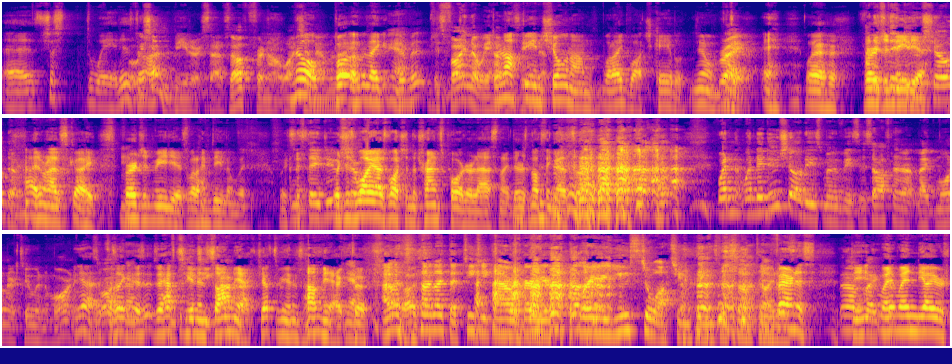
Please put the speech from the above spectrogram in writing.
uh, it's just the way it is. we shouldn't beat ourselves up for not watching no, them. but like, like, Yeah. they're, it's fine that we have they're haven't not seen being them. shown on what I'd watch cable. You know, Right. whatever And if Virgin they do Media. show them- I don't have Sky. Virgin Media is what I'm dealing with. Which, And is, if they do which is why I was watching the Transporter last night. There's nothing else. on. When when they do show these movies, it's often at like one or two in the morning. Yeah, as well. like it's- they have to be an insomniac. You have to be an insomniac. Yeah, to I, was, I like that TG4 where you're, where you're used to watching things with subtitles. In fairness, No, the, like when, the- when the Irish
